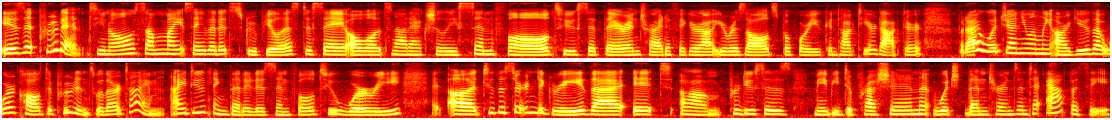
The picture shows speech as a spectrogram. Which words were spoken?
is it prudent? You know, some might say that it's scrupulous to say, oh, well, it's not actually sinful to sit there and try to figure out your results before you can talk to your doctor. But I would genuinely argue that we're called to prudence with our time. I do think that it is sinful to worry uh, to the certain degree that it um, produces maybe depression, which then turns into apathy.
